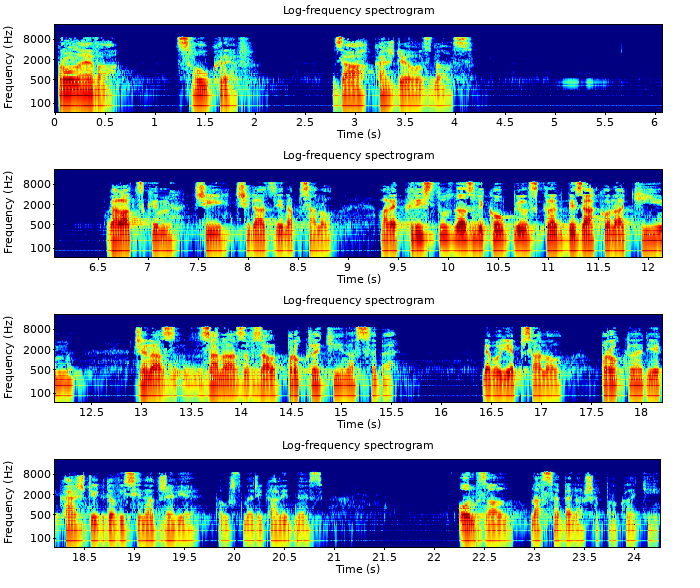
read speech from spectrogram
prolévá svou krev za každého z nás. V Galackém 3, 13 je napsáno, ale Kristus nás vykoupil z kletby zákona tím, že nás, za nás vzal prokletí na sebe. Nebo je psáno, proklet je každý, kdo vysí na dřevě. To už jsme říkali dnes. On vzal na sebe naše prokletí.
